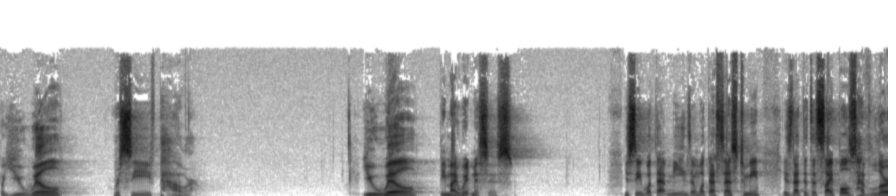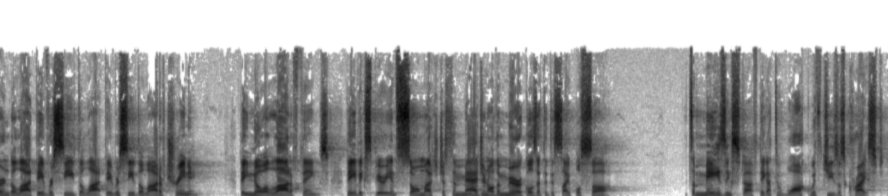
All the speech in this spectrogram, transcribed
but you will receive power You will be my witnesses. You see, what that means and what that says to me is that the disciples have learned a lot. They've received a lot. They've received a lot of training. They know a lot of things. They've experienced so much. Just imagine all the miracles that the disciples saw. It's amazing stuff. They got to walk with Jesus Christ,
